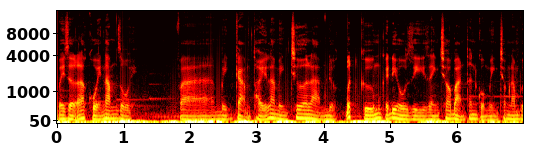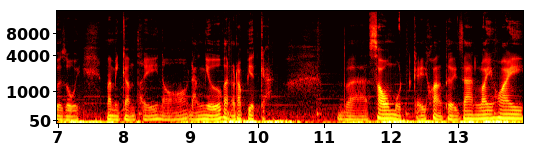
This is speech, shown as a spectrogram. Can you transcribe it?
bây giờ đã là cuối năm rồi và mình cảm thấy là mình chưa làm được bất cứ một cái điều gì dành cho bản thân của mình trong năm vừa rồi mà mình cảm thấy nó đáng nhớ và nó đặc biệt cả. Và sau một cái khoảng thời gian loay hoay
